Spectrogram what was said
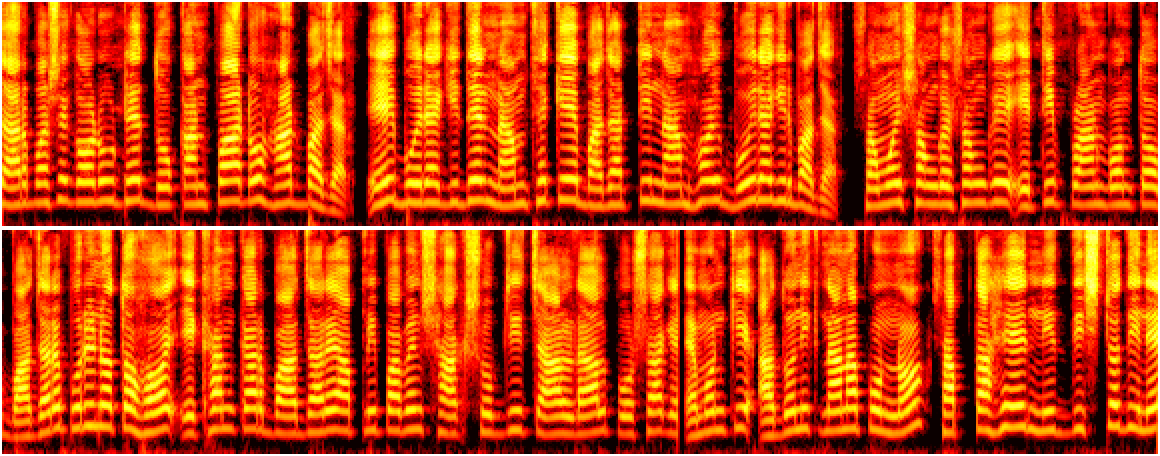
চারপাশে গড়ে ওঠে দোকানপাট ও হাট বাজার। এই বৈরাগীদের নাম থেকে বাজারটির নাম হয় বৈরাগীর বাজার। সময় সঙ্গে সঙ্গে এটি প্রাণবন্ত বাজারে পরিণত হয়। এখানকার বাজারে আপনি পাবেন শাকসবজি, চাল ডাল, পোশাক, এমনকি আধুনিক নানা পণ্য। সপ্তাহে নির্দিষ্ট দিনে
